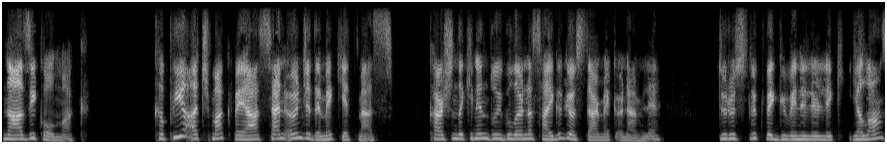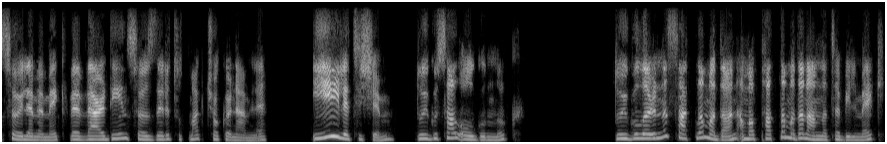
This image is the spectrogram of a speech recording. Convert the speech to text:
Nazik olmak. Kapıyı açmak veya sen önce demek yetmez. Karşındakinin duygularına saygı göstermek önemli. Dürüstlük ve güvenilirlik, yalan söylememek ve verdiğin sözleri tutmak çok önemli. İyi iletişim, duygusal olgunluk, duygularını saklamadan ama patlamadan anlatabilmek,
